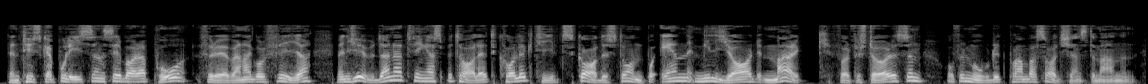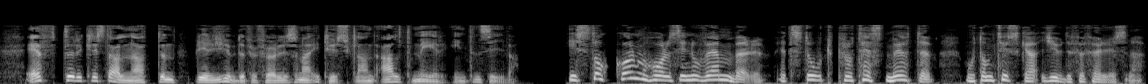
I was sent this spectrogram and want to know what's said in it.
Den tyska polisen ser bara på, förövarna går fria, men judarna tvingas betala ett kollektivt skadestånd på en miljard mark för förstörelsen och för mordet på ambassadtjänstemannen. Efter kristallnatten blir judeförföljelserna i Tyskland allt mer intensiva. I Stockholm hålls i november ett stort protestmöte mot de tyska judeförföljelserna.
